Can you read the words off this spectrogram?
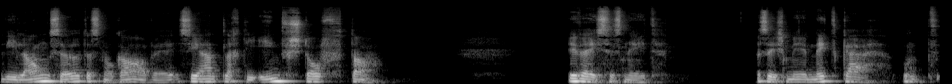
wie lange soll das noch gehen, wenn sie endlich die Impfstoff da? Ich weiß es nicht. Es ist mir nicht gegeben und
